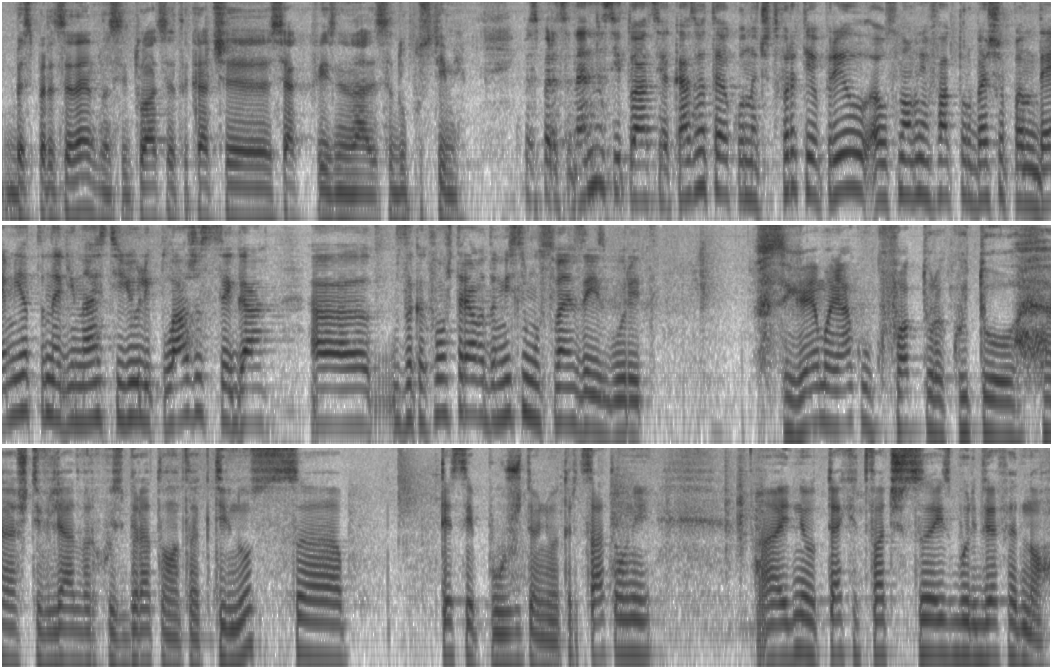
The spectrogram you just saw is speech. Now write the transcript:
безпредседентна ситуация, така че всякакви изненади са допустими. Безпредседентна ситуация. Казвате, ако на 4 април основният фактор беше пандемията, на 11 юли плажа сега. А, за какво ще трябва да мислим, освен за изборите? Сега има няколко фактора, които ще влияят върху избирателната активност. Те са и положителни и отрицателни. Един от тях е това, че са избори две в едно.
